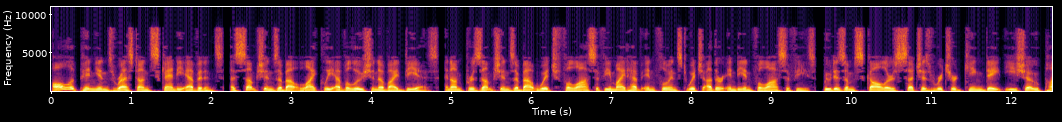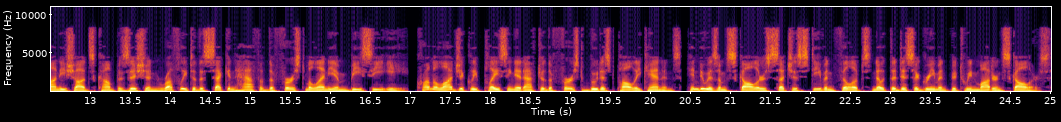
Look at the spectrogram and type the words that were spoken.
All opinions rest on scanty evidence, assumptions about likely evolution of ideas, and on presumptions about which philosophy might have influenced which other Indian philosophies. Buddhism scholars such as Richard King date Isha Upanishad's composition roughly to the second half of the first millennium BCE, chronologically placing it after the first Buddhist Pali canons. Hinduism scholars such as Stephen Phillips note the disagreement between modern scholars.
